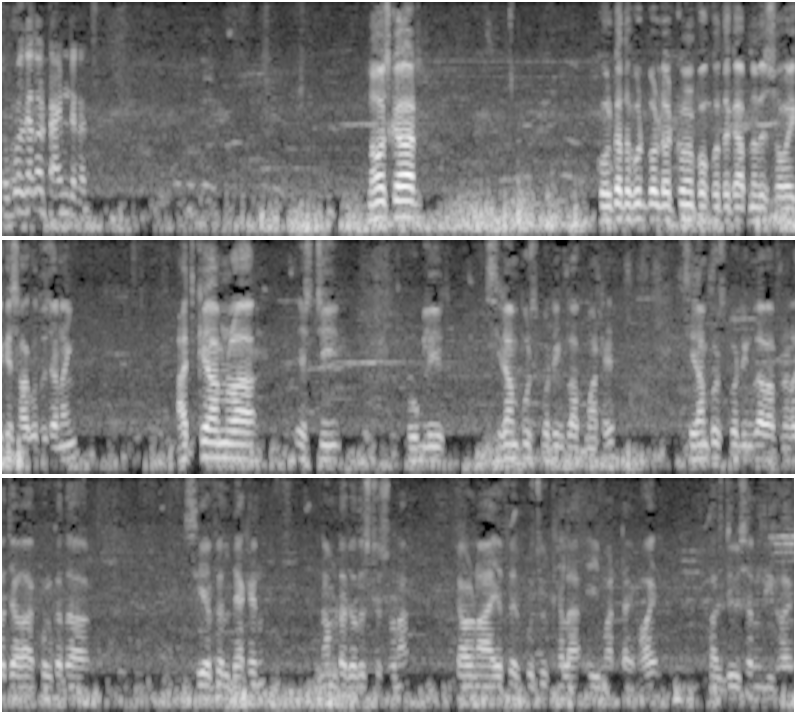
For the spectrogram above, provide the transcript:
দেখো টাইম দেখাচ্ছে। নমস্কার। কলকাতা ফুটবল ডট কমের পক্ষ থেকে আপনাদের সবাইকে স্বাগত জানাই। আজকে আমরা এসছি হুগলির শ্রীরামপুর স্পোর্টিং ক্লাব মাঠে। শ্রীরামপুর স্পোর্টিং ক্লাব আপনারা যারা কলকাতা সিএফএল দেখেন, নামটা যথেষ্ট শোনা। কারণ আইএফএল প্রচুর খেলা এই মাঠটায় হয়। ফার্স্ট ডিভিশন লিগ হয়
